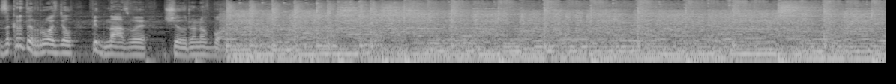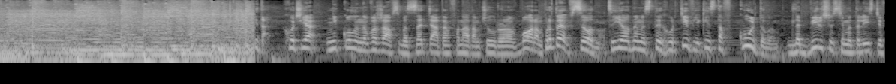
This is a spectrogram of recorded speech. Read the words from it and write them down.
закрити розділ під назвою Children of Bodom. Хоч я ніколи не вважав себе затятим фанатом Children of Bodom, проте все одно це є одним із тих гуртів, який став культовим для більшості металістів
